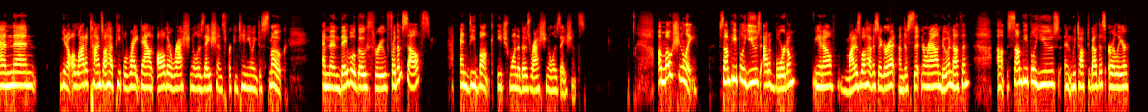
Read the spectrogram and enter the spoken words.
And then you know a lot of times i'll have people write down all their rationalizations for continuing to smoke and then they will go through for themselves and debunk each one of those rationalizations. Emotionally some people use out of boredom you know might as well have a cigarette. I'm just sitting around doing nothing. Uh, some people use and we talked about this earlier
